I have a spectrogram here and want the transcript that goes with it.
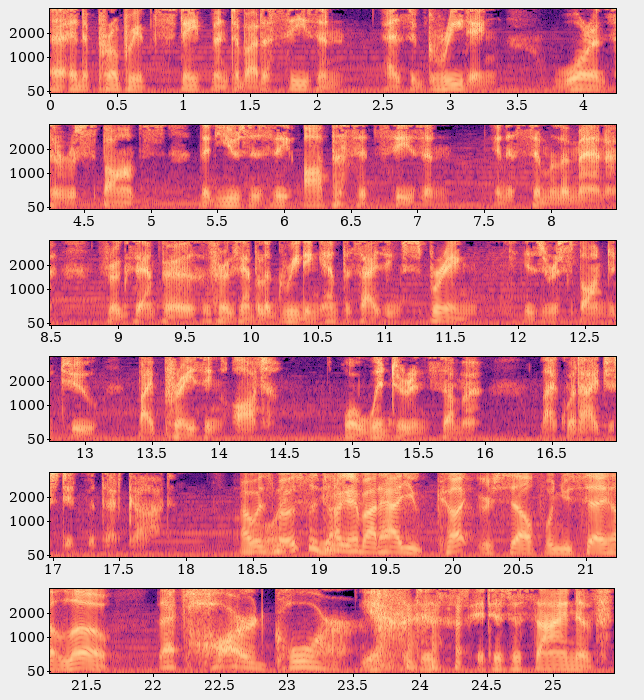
uh, an appropriate statement about a season as a greeting warrants a response that uses the opposite season in a similar manner. For example, for example, a greeting emphasizing spring is responded to by praising autumn or winter and summer, like what I just did with that god. I was mostly talking about how you cut yourself when you say hello. That's hardcore. Yes, it is. it is a sign of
